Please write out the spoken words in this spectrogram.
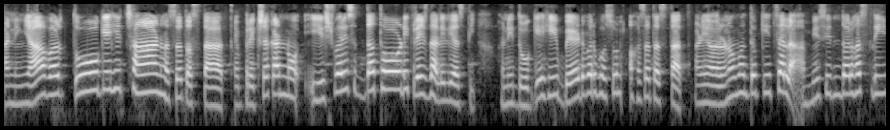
आणि यावर दोघेही छान हसत असतात. प्रेक्षकांनो ईश्वरी सुद्धा थोडी फ्रेश झालेली असती. आणि दोघेही बेडवर बसून हसत असतात. आणि अर्णव म्हणतो की चला आम्ही सिंदर हसली.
